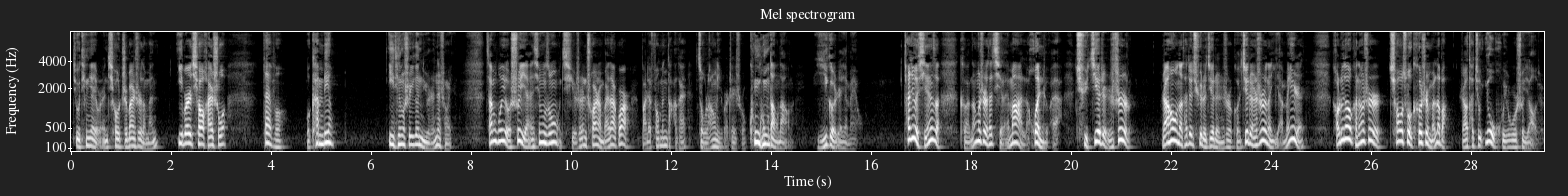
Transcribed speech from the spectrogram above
就听见有人敲值班室的门，一边敲还说：“大夫，我看病。”一听是一个女人的声音，咱们鬼友睡眼惺忪，起身穿上白大褂，把这房门打开。走廊里边这时候空空荡荡的，一个人也没有。他就寻思，可能是他起来慢了，患者呀去接诊室了。然后呢，他就去了接诊室，可接诊室呢也没人。考虑到可能是敲错科室门了吧。然后他就又回屋睡觉去了，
